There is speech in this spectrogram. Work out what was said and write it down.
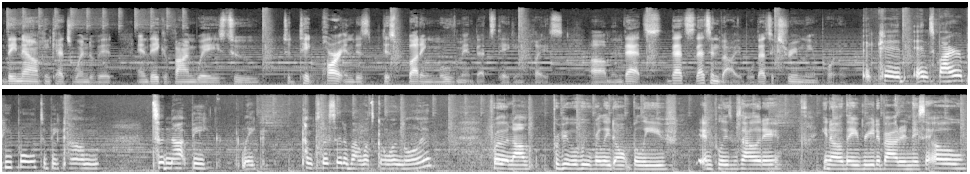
they now can catch wind of it and they can find ways to to take part in this this budding movement that's taking place um, and that's that's that's invaluable. That's extremely important. It could inspire people to become to not be like complicit about what's going on. For the non for people who really don't believe in police brutality, you know, they read about it and they say, oh,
